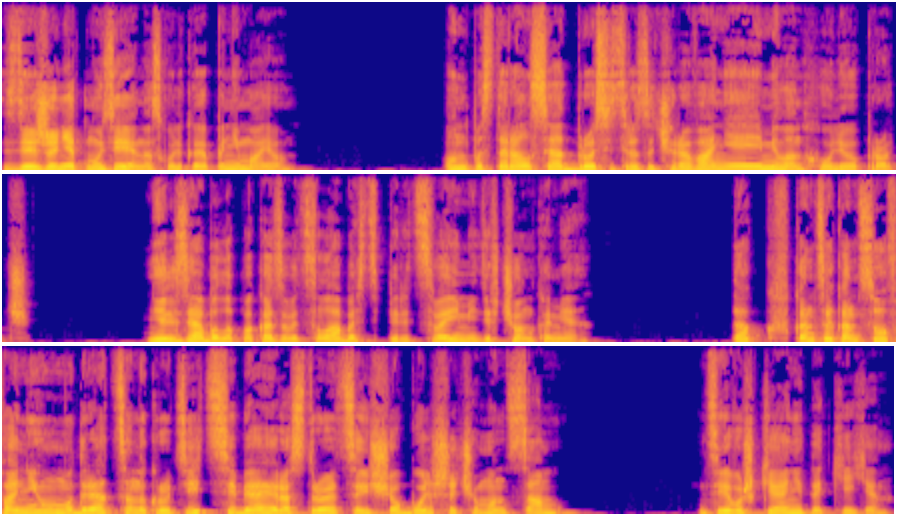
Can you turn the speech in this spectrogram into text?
«Здесь же нет музея, насколько я понимаю». Он постарался отбросить разочарование и меланхолию прочь. Нельзя было показывать слабость перед своими девчонками. Так, в конце концов, они умудрятся накрутить себя и расстроиться еще больше, чем он сам. Девушки они такие.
